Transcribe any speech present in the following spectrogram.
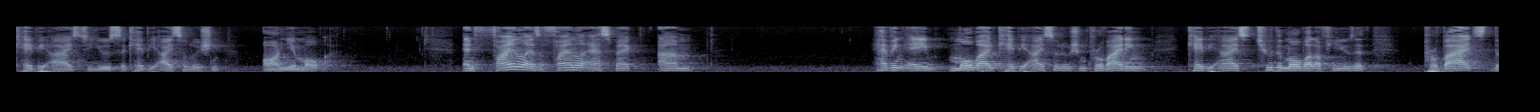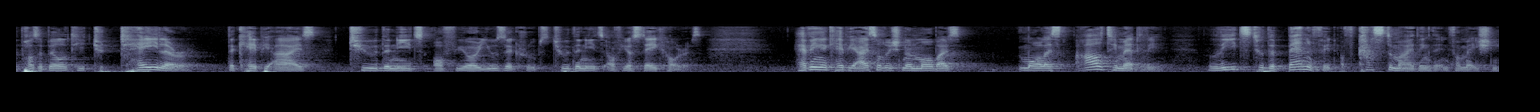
KPIs, to use the KPI solution on your mobile. And final, as a final aspect, um, having a mobile KPI solution providing KPIs to the mobile of your user provides the possibility to tailor the KPIs to the needs of your user groups, to the needs of your stakeholders. Having a KPI solution on mobiles more or less ultimately leads to the benefit of customizing the information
